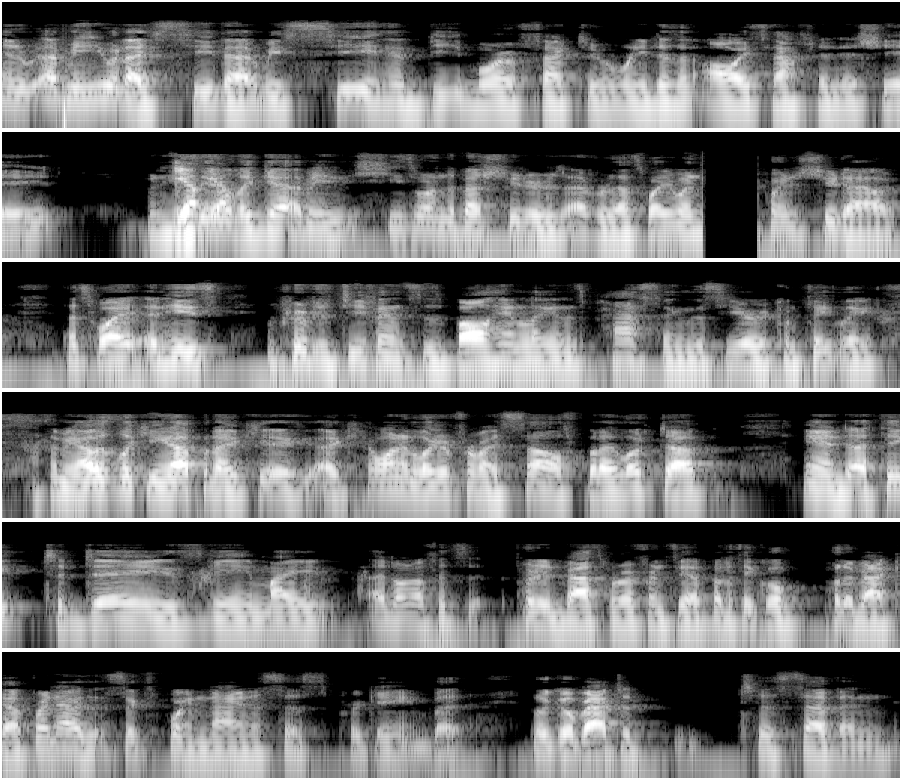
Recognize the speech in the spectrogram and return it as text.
And I mean, you and I see that. We see him be more effective when he doesn't always have to initiate. When he's yep. able to get, I mean, he's one of the best shooters ever. That's why he wins point shootout. That's why, and he's improved his defense, his ball handling, and his passing this year completely. I mean, I was looking up and I, I wanted to look it for myself, but I looked up and I think today's game might, I don't know if it's put in basketball reference yet, but I think we'll put it back up. Right now it's at 6.9 assists per game, but it'll go back to, to seven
